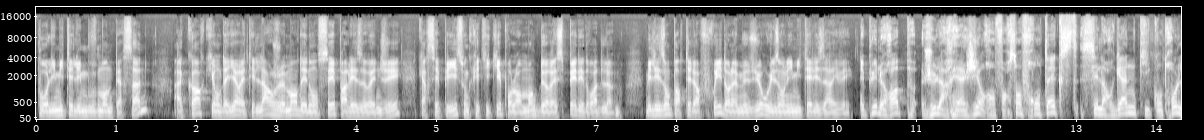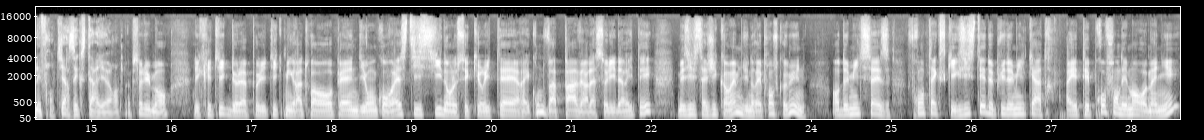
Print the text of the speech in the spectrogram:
pour limiter les mouvements de personnes, accords qui ont d'ailleurs été largement dénoncés par les ONG car ces pays sont critiqués pour leur manque de respect des droits de l'homme. Mais ils ont porté leurs fruits dans la mesure où ils ont limité les arrivées. Et puis l'Europe, Jules a réagi en renforçant Frontex, c'est l'organe qui contrôle les frontières extérieures. Absolument. Les critiques de la politique migratoire européenne diront qu'on reste ici dans le sécuritaire et qu'on ne va pas vers la solidarité, mais il s'agit quand même d'une réponse commune. En 2016, Frontex, qui existait depuis 2004, a été profondément remanié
